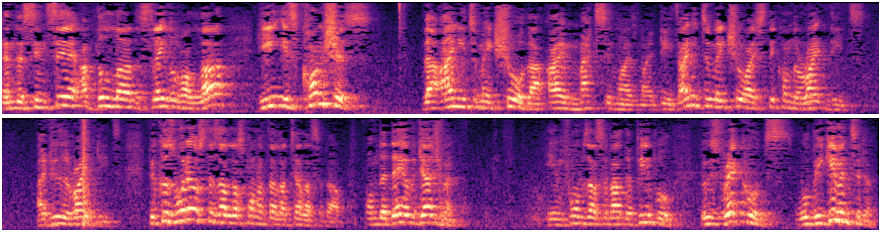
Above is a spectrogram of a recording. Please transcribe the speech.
And the sincere Abdullah, the slave of Allah, he is conscious that I need to make sure that I maximize my deeds. I need to make sure I stick on the right deeds. I do the right deeds. Because what else does Allah subhanahu wa ta'ala tell us about? On the day of judgment, He informs us about the people whose records will be given to them.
